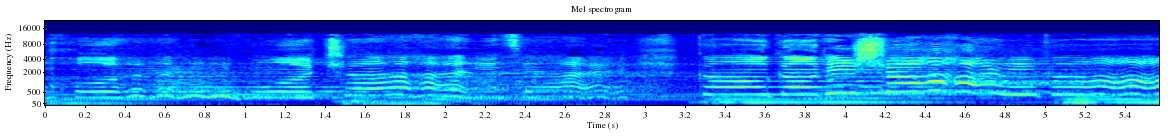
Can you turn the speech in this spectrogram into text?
昏我站在高高的山岗。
